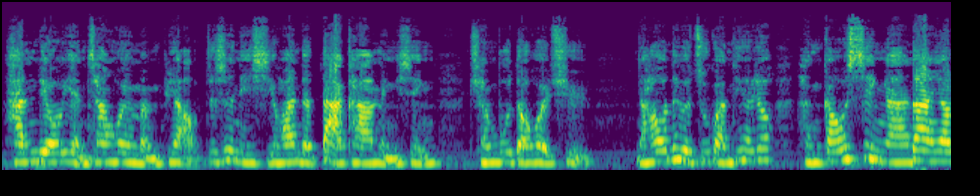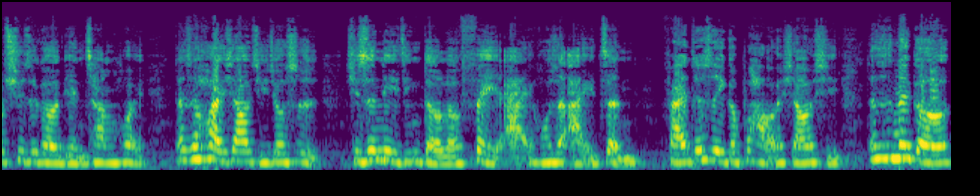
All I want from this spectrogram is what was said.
韩流演唱会门票，就是你喜欢的大咖明星全部都会去。然后那个主管听了就很高兴啊，当然要去这个演唱会。但是坏消息就是，其实你已经得了肺癌或是癌症，反正这是一个不好的消息。但是那个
